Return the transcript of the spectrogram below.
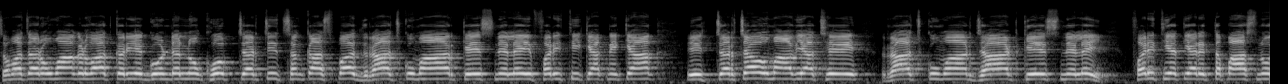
સમાચારોમાં આગળ વાત કરીએ. ગોંડલનો ખૂબ ચર્ચિત શંકાસ્પદ રાજકુમાર કેસને લઈ ફરીથી ક્યાંક ને ક્યાંક એ ચર્ચાઓમાં આવ્યા છે. રાજકુમાર જાટ કેસને લઈ ફરીથી અત્યારે તપાસનો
